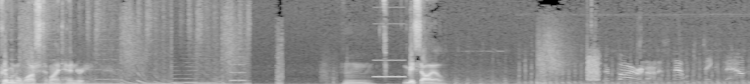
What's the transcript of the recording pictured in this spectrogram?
Criminal mastermind Henry. Hmm. Missile. They're firing on us. Now we can take them down.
